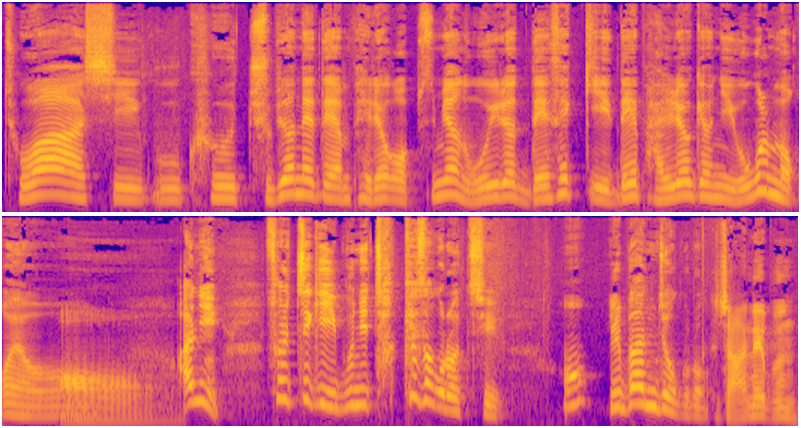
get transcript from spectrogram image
좋아하시고 그 주변에 대한 배려가 없으면 오히려 내 새끼, 내 반려견이 욕을 먹어요. 어. 아니, 솔직히 이분이 착해서 그렇지. 어? 일반적으로. 그죠 아내분.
